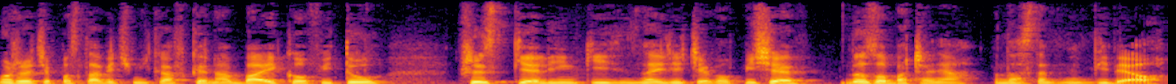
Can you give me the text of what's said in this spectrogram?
możecie postawić mi kawkę na Buy Coffee Tu. Wszystkie linki znajdziecie w opisie. Do zobaczenia w następnym wideo.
